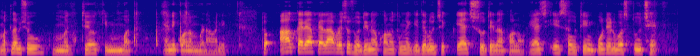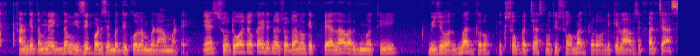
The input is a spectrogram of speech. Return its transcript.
મતલબ શું? મધ્ય કિંમત. એની કોલમ બનાવવાની. તો આ કર્યા પહેલાં આપણે શું શોધી નાખવાનું? તમને કીધેલું છે એચ શોધી નાખવાનો. એચ એ સૌથી ઇમ્પોર્ટન્ટ વસ્તુ છે. કારણ કે તમને એકદમ ઇઝી પડશે બધી કોલમ બનાવવા માટે. એચ શોધવો હોય તો કઈ રીતનો શોધવાનો કે પહેલા વર્ગમાંથી બીજો વર્ગ બાદ કરો. એકસો પચાસમાંથી સો બાદ કરો. એટલે કેટલા આવશે? પચાસ.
